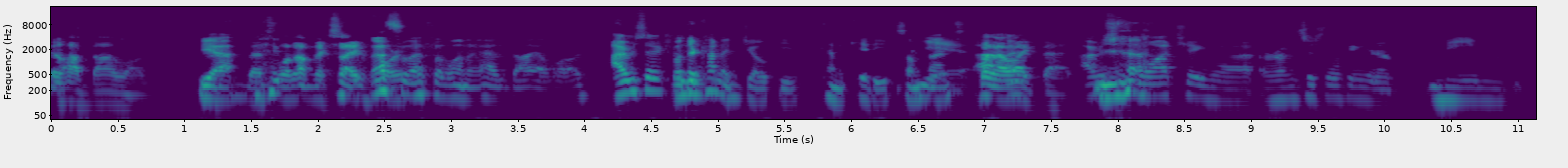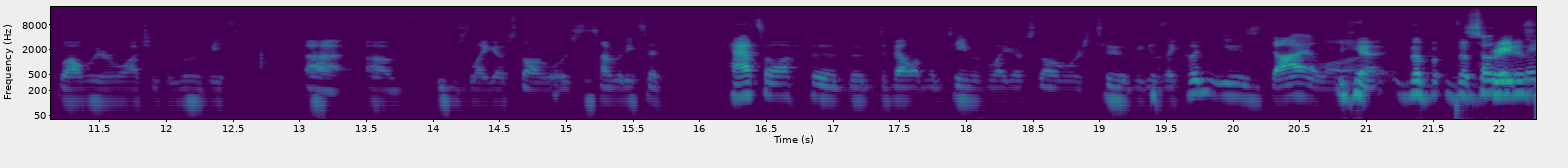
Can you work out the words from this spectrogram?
It'll have dialogue. Yeah, That's what I'm excited that's for. that's the one that has dialogue. i was actually But they're kind of jokey, kind of kiddy sometimes. Yeah. But I, I- like that. I was just watching, uh, or I was just looking at a meme while we were watching the movie uh, of it was Lego Star Wars, and somebody said, "Hats off to the development team of Lego Star Wars 2 because they couldn't use dialogue." Yeah, the the So greatest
